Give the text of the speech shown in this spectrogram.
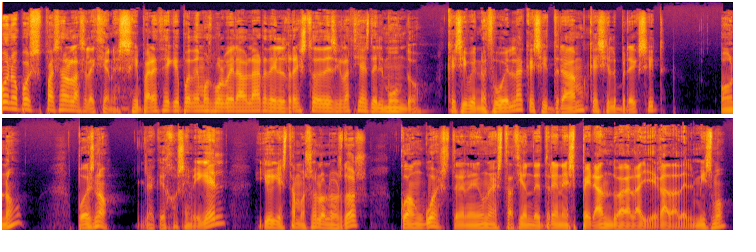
Bueno, pues pasaron las elecciones y parece que podemos volver a hablar del resto de desgracias del mundo. Que si Venezuela, que si Trump, que si el Brexit. ¿O no? Pues no, ya que José Miguel, y hoy estamos solo los dos, con Western en una estación de tren esperando a la llegada del mismo,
